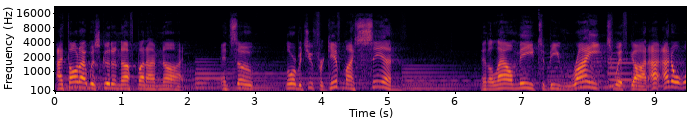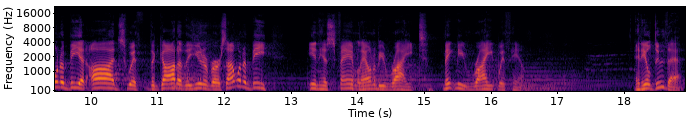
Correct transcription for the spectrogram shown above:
I thought I was good enough, but I'm not. And so, Lord, would you forgive my sin? and allow me to be right with God. I, I don't want to be at odds with the God of the universe. I want to be in His family. I want to be right. Make me right with Him. And He'll do that.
